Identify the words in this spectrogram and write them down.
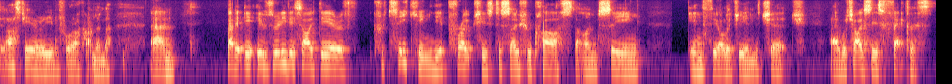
last year or the year before, I can't remember. Um, but it, it was really this idea of critiquing the approaches to social class that I'm seeing in theology in the church, uh, which I see as feckless,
